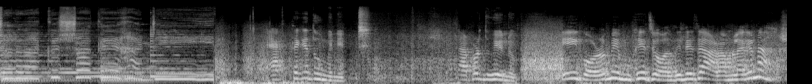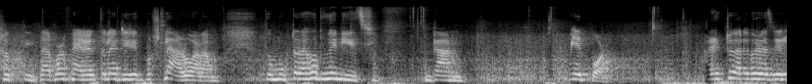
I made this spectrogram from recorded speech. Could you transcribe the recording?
চলো একসাথে হাঁটি। এক থেকে দু মিনিট। তারপর ধুয়ে নেব। এই গরমে মুখে জল দিলে যে আরাম লাগে না, সত্যি। তারপর ফ্যানের তলায় ডিরেক্ট বসলে আরও আরাম। তো মুখটা দেখো ধুয়ে নিয়েছি। ডান এরপর আরেকটু অ্যালোভেরা জেল।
